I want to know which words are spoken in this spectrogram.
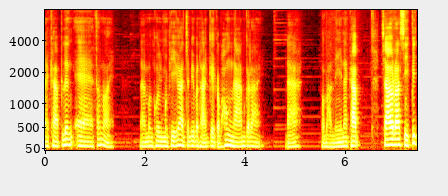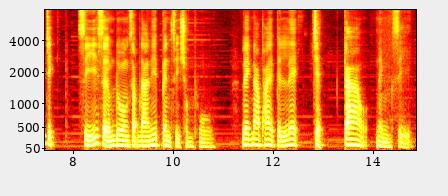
นะครับเรื่องแอร์สักหน่อยนะบางคนบางทีก็อาจจะมีปัญหาเกี่ยวกับห้องน้ำก็ได้นะประมาณนี้นะครับ ชาวราศีพิจิก สีเสริมดวงสัปดาห์นี้เป็นสีชมพู เลขหน้าไพ่เป็นเลข 7914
